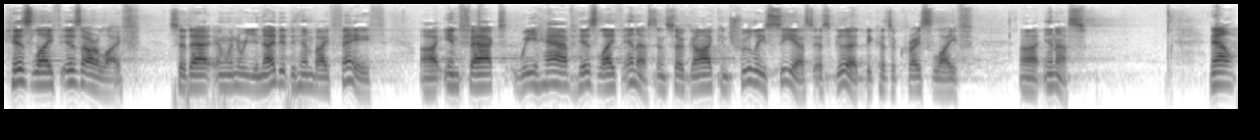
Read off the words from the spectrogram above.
his life is our life. So that, and when we're united to him by faith, uh, in fact, we have his life in us. And so God can truly see us as good because of Christ's life uh, in us. Now,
